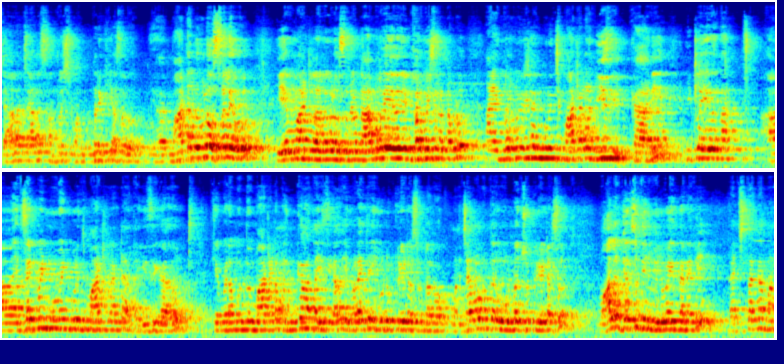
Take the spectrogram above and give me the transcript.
చాలా చాలా సంతోషం. అందరికీ అసలు మాటలు కూడా వస్తలేవు. ఏం మాటలు అన్న కూడా వస్తలేవు. నార్మల్గా ఏదో ఇన్ఫర్మేషన్ ఉన్నప్పుడు ఆ ఇన్ఫర్మేషన్ గురించి మాట్లాడడం ఈజీ కానీ ఇట్లా ఏదన్నా ఎక్సైట్మెంట్ మూమెంట్ గురించి మాట్లాడాలంటే అంత ఈజీ కాదు. కెమెరా ముందు మాట్లాడడం ఇంకా అంత ఈజీ కాదు. ఎవరైతే యూట్యూబ్ క్రియేటర్స్ ఉంటారో మన చాలా ఒకరు ఉండొచ్చు క్రియేటర్స్ వాళ్ళకి తెలుసు దీని విలువైంది అనేది ఖచ్చితంగా మన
